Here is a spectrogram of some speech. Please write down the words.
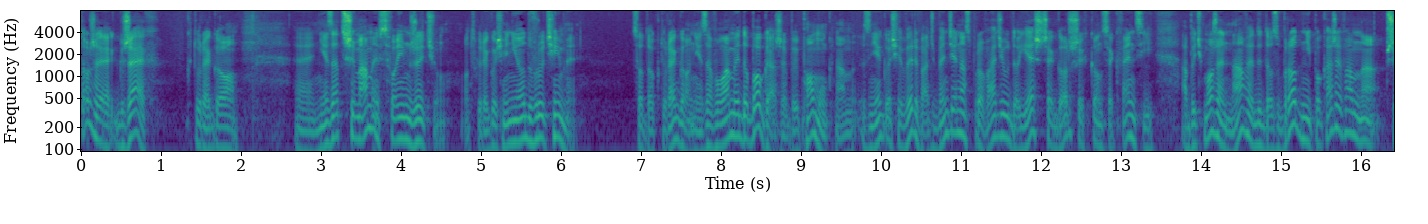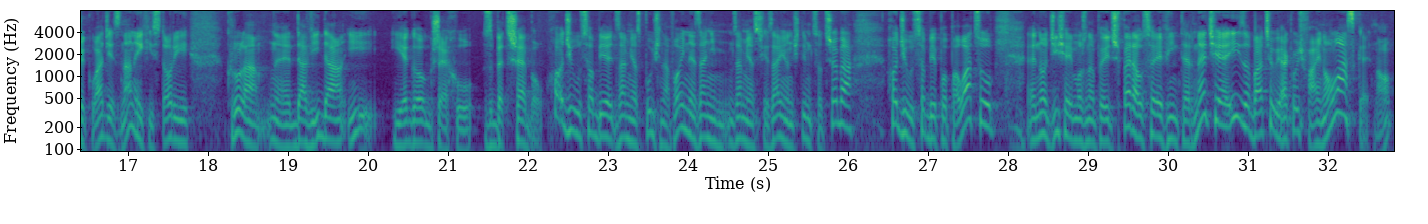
To, że grzech, którego e, nie zatrzymamy w swoim życiu, od którego się nie odwrócimy, co do którego nie zawołamy do Boga, żeby pomógł nam z niego się wyrwać, będzie nas prowadził do jeszcze gorszych konsekwencji, a być może nawet do zbrodni. Pokażę Wam na przykładzie znanej historii króla e, Dawida i jego grzechu z Betrzebą. Chodził sobie, zamiast pójść na wojnę, zanim, zamiast się zająć tym, co trzeba, chodził sobie po pałacu, no dzisiaj można powiedzieć, szperał sobie w internecie i zobaczył jakąś fajną laskę. No,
